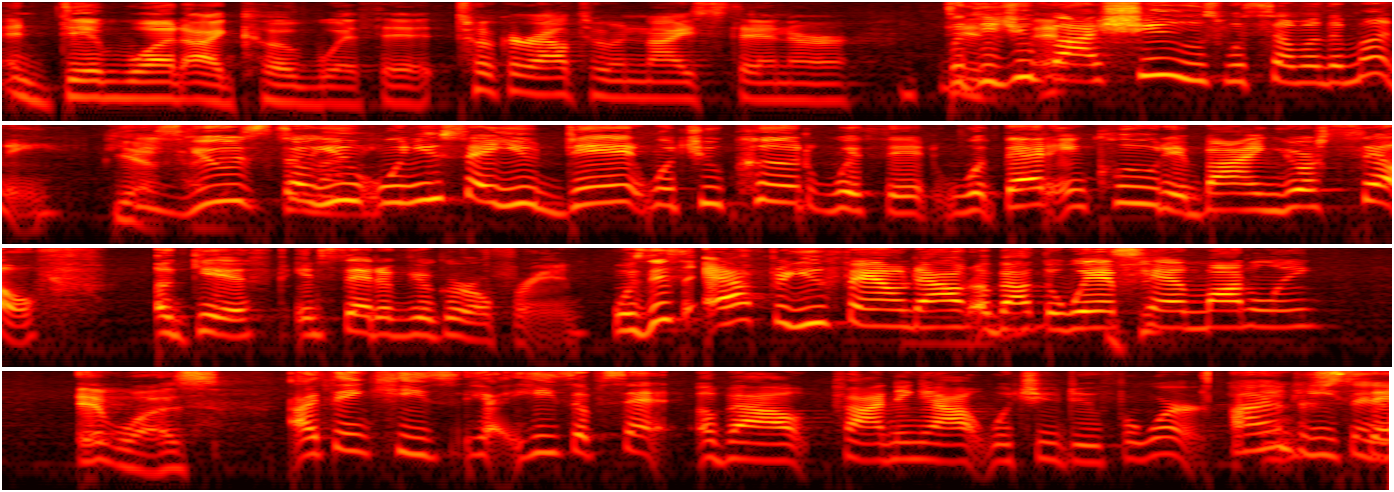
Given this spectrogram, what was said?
and did what I could with it. Took her out to a nice dinner. But did you buy shoes with some of the money? Yes. You did. used the So you, when you say you did what you could with it, what that included buying yourself a gift instead of your girlfriend. Was this after you found out about the webcam modeling? It was. I think he's he's upset about finding out what you do for work. I And understand He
